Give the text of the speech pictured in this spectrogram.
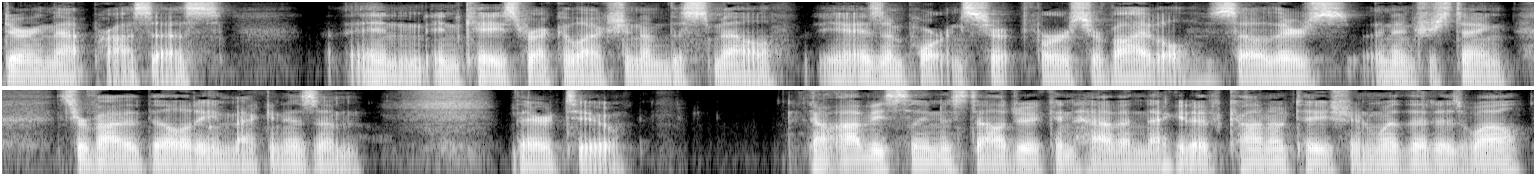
during that process. In in case recollection of the smell is important for survival. So there's an interesting survivability mechanism there too. Now, obviously, nostalgia can have a negative connotation with it as well.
